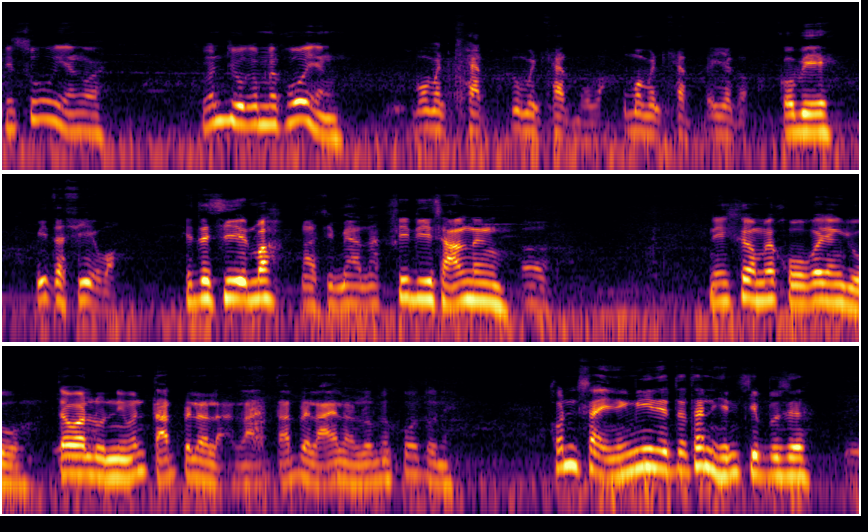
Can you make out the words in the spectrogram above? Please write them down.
มิซูยังวะมันอยู่กับแมคโครยังว่ามันแคทคือมันแคทบอกว่าคือมันเป็นแคทไอ้ยังก็โกเบมิตาชิบอกฮิตาชิเห็นปะน่าซิแมนนะซีดีสามหนึ่งเออนี่เครื่องแมคโครก็ยังอยู่ แต่ว่ารุ่นนี้มันตัดไปแล้วล่ะหลายตัดไปหลายแล้วรถแมคโครตัวนี้ คนใส่ยังมีเนี่ยแต่ท่านเห็นคลิปดูซินี่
